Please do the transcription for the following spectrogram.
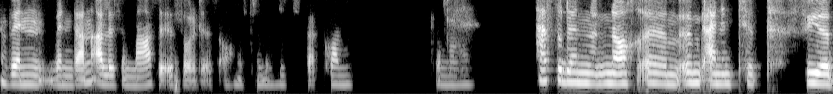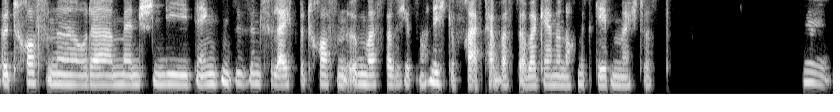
wenn, wenn dann alles im Maße ist, sollte es auch nicht zu einem Leaky kommen. Genau. Hast du denn noch ähm, irgendeinen Tipp für Betroffene oder Menschen, die denken, sie sind vielleicht betroffen? Irgendwas, was ich jetzt noch nicht gefragt habe, was du aber gerne noch mitgeben möchtest? Hm.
